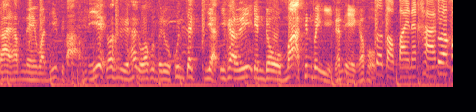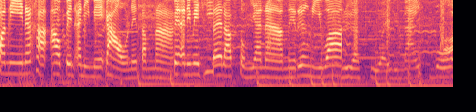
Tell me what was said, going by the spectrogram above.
ได้ครับในวันที่13นี้ก็คือถ้าเกิดว่าคุณไปดูคุุณจะเกลียดอิคาริเกนโดมากขึ้นไปอีกนั่นเองครับผม ตัวต่อไปนะคะ ตัวละครนี้นะคะเอาเป็นอนิเมะเก่าในตำนาน เป็นอนิเมะที่ได้รับสมญานามในเรื่องนี้ว่าเรือสวยหรือ Nice Boat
